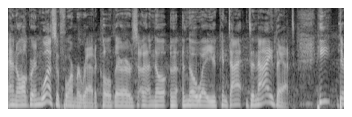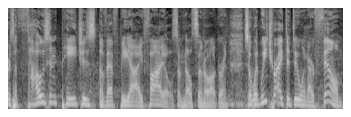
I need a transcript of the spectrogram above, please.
And Algren was a former radical. There's uh, no, uh, no way you can di- deny that. He, there's a thousand pages of FBI files of Nelson Algren. So, what we tried to do in our film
